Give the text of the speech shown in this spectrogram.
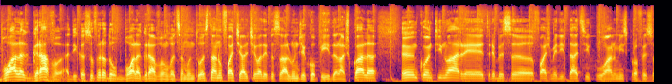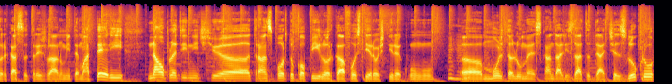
boală gravă, adică suferă de o boală gravă învățământul ăsta, nu face altceva decât să alunge copiii de la școală. În continuare trebuie să faci meditații cu anumiți profesori ca să treci la anumite materii. N-au plătit nici uh, transportul copiilor, că a fost ieri o știre cu uh, multă lume scandalizată de acest lucru.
